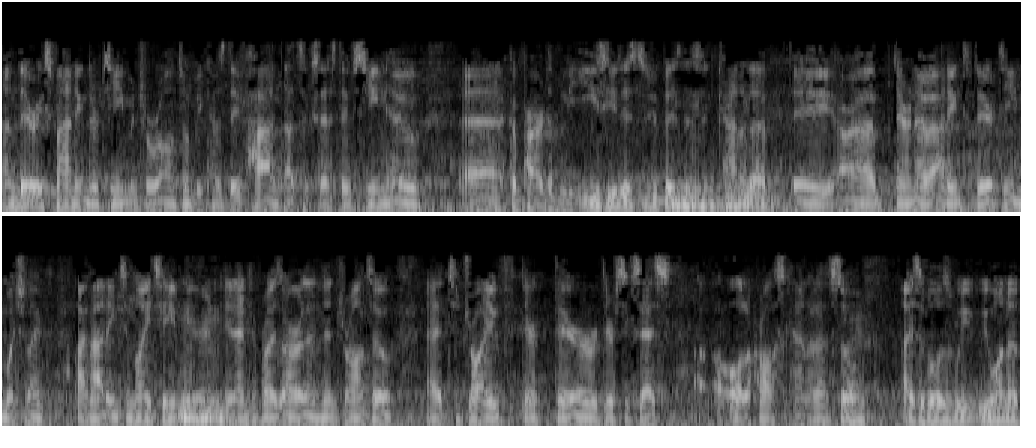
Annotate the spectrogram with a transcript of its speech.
and they're expanding their team in Toronto because they've had that success. They've seen how uh, comparatively easy it is to do business mm-hmm. in Canada. Mm-hmm. They are they're now adding to their team, much like I'm adding to my team here mm-hmm. in, in, Enterprise Ireland in Toronto uh, to drive their their their success all across Canada. So right. I suppose we, we want to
